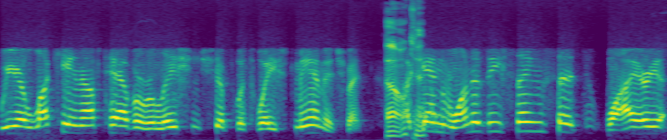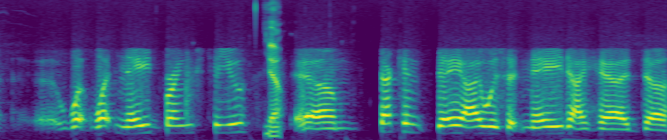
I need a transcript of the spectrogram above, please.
We are lucky enough to have a relationship with Waste Management. Oh, okay. Again, one of these things that why are you, uh, what what NAID brings to you. Yeah. Um, second day I was at NAID, I had uh,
